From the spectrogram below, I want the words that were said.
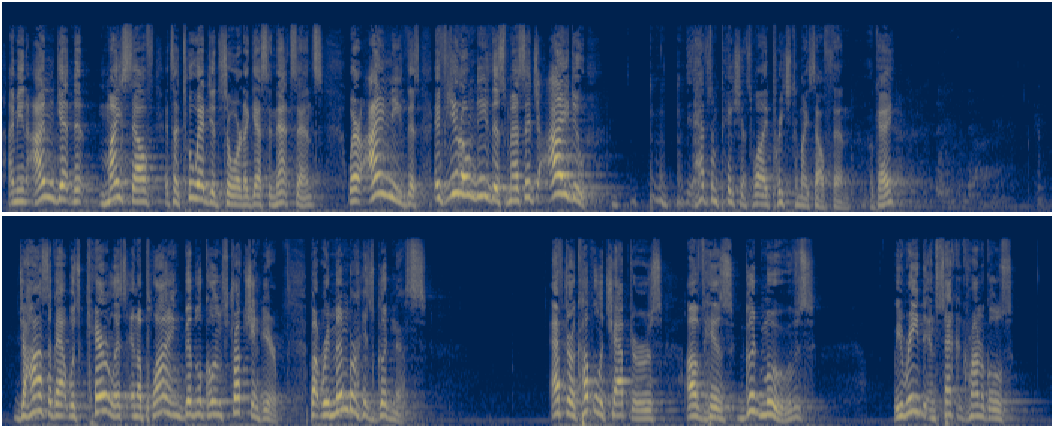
I mean, I'm getting it myself. It's a two edged sword, I guess, in that sense, where I need this. If you don't need this message, I do. Have some patience while I preach to myself, then, okay? Jehoshaphat was careless in applying biblical instruction here. But remember his goodness. After a couple of chapters of his good moves, we read in Second Chronicles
